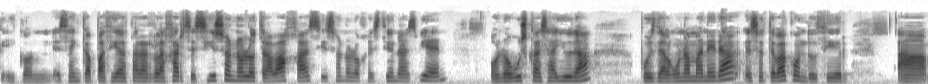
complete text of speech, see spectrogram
y con esa incapacidad para relajarse. Si eso no lo trabajas, si eso no lo gestionas bien o no buscas ayuda, pues de alguna manera eso te va a conducir a,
